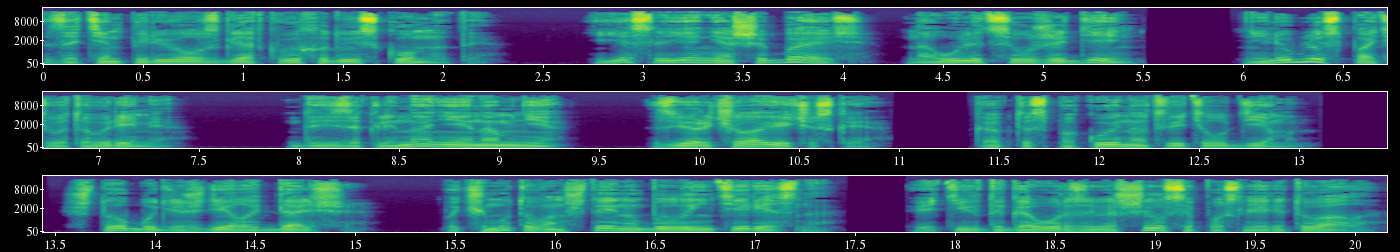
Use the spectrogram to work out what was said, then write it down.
затем перевел взгляд к выходу из комнаты. «Если я не ошибаюсь, на улице уже день. Не люблю спать в это время. Да и заклинание на мне зверочеловеческое», — как-то спокойно ответил демон. «Что будешь делать дальше?» Почему-то Ванштейну было интересно, ведь их договор завершился после ритуала.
